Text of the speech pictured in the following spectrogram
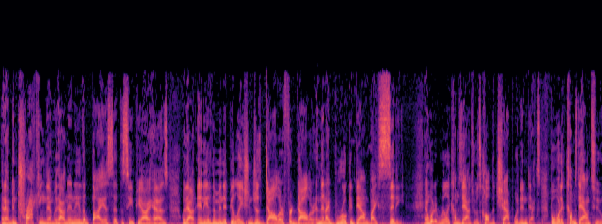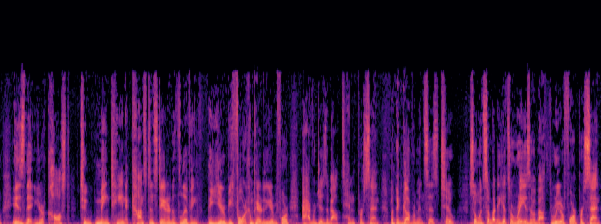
and I've been tracking them without any of the bias that the CPI has without any of the manipulation, just dollar for dollar, and then I broke it down by city. And what it really comes down to, it's called the Chapwood Index, but what it comes down to is that your cost to maintain a constant standard of living the year before, compared to the year before, averages about 10%. But the government says 2. So when somebody gets a raise of about 3 or 4%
